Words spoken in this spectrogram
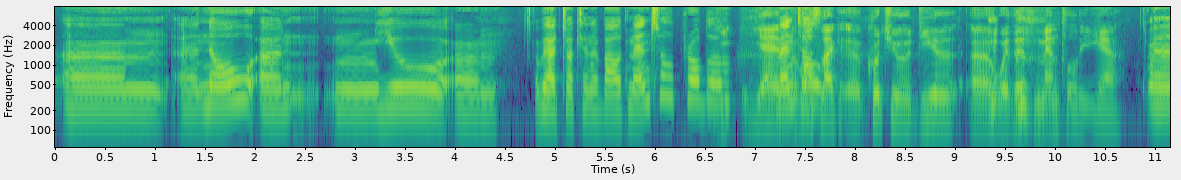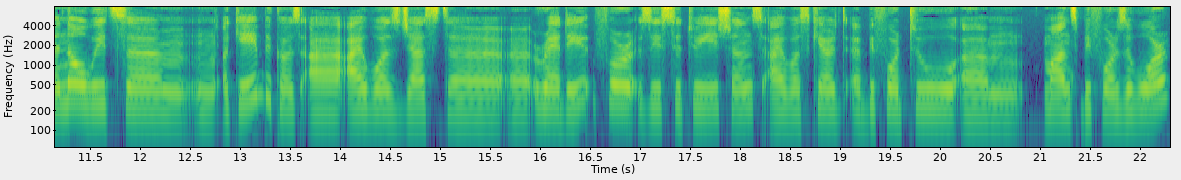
Um, uh, no, uh, you. Um, we are talking about mental problem. Y- yeah, it mental, was like, uh, could you deal uh, with it mentally? Yeah. Uh, no, it's um, okay because uh, I was just uh, uh, ready for these situations. I was scared uh, before two um, months before the war.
